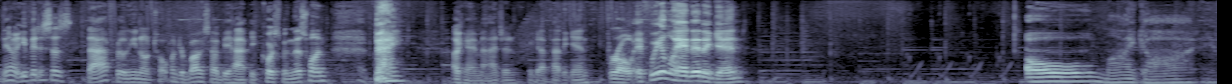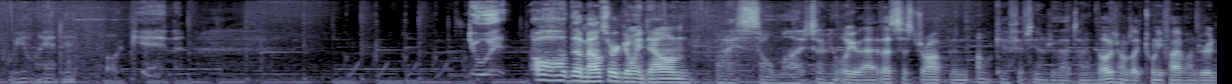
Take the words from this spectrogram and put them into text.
you know, even it says that for you know 1,200 bucks, I'd be happy. Of course, win this one, bang. Okay, imagine we got that again, bro. If we land it again, Oh my god, if we land it again. Do it. Oh, the amounts are going down by so much. I mean, look at that. That's just dropping. Oh, okay, 1500 that time. The other time was like 2500.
